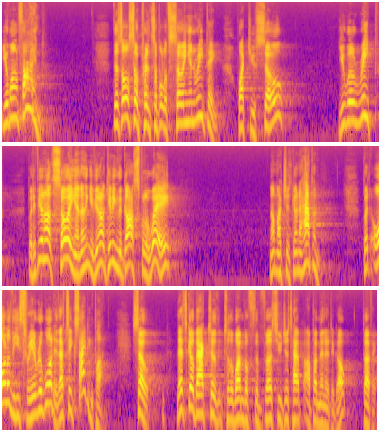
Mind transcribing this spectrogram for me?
you won't find. There's also a principle of sowing and reaping. What you sow, you will reap. But if you're not sowing anything, if you're not giving the gospel away, not much is going to happen. But all of these three are rewarded. That's the exciting part. So, let's go back to, to the one the verse you just had up a minute ago. Perfect.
